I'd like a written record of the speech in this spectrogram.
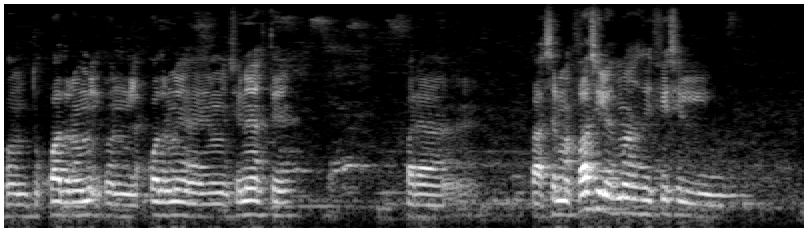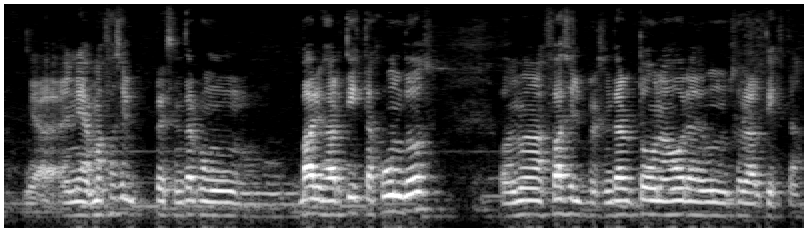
con tus cuatro con las cuatro amigas que mencionaste para, para hacer más fácil o es más difícil es más fácil presentar con varios artistas juntos o es más fácil presentar toda una obra de un solo artista?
